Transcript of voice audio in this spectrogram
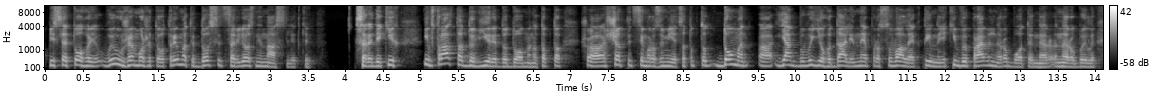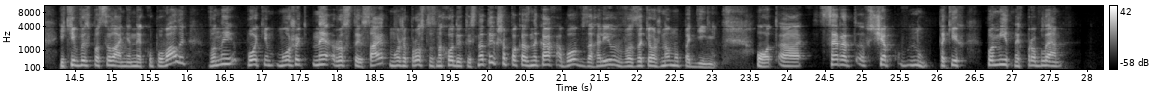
після того ви вже можете отримати досить серйозні наслідки, серед яких і втрата довіри до домену. Тобто, що, під цим розуміється? Тобто, домен, як би ви його далі не просували активно, які б ви правильні роботи не, не робили, які б ви посилання не купували, вони потім можуть не рости. Сайт може просто знаходитись на тих же показниках або взагалі в затяжному падінні. От серед ще ну, таких помітних проблем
